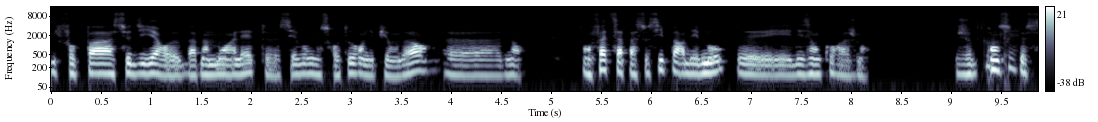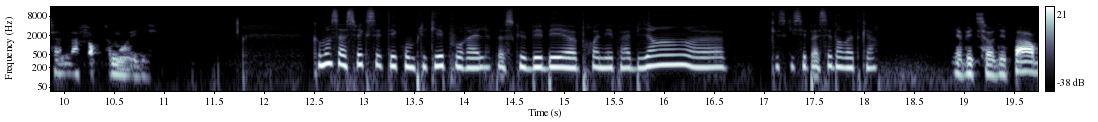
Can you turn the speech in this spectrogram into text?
il faut pas se dire euh, bah maman allaite, euh, c'est bon, on se retourne et puis on dort. Euh, non. En fait, ça passe aussi par des mots et des encouragements. Je pense que ça l'a fortement aidé. Comment ça se fait que c'était compliqué pour elle? Parce que bébé prenait pas bien. Qu'est-ce qui s'est passé dans votre cas? Il y avait de ça au départ,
